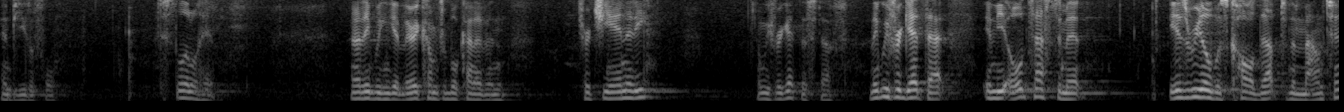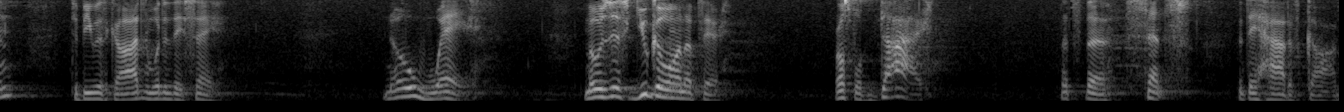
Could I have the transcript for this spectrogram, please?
and beautiful. Just a little hint. And I think we can get very comfortable kind of in churchianity, and we forget this stuff. I think we forget that in the Old Testament, Israel was called up to the mountain to be with God, and what did they say? No way. Moses, you go on up there, or else we'll die. That's the sense that they had of God.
